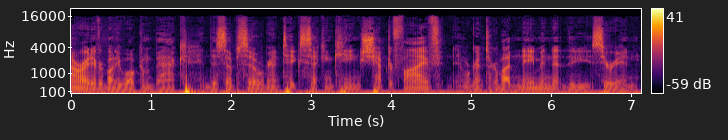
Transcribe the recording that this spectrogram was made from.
All right, everybody, welcome back. In this episode, we're going to take 2 Kings chapter 5, and we're going to talk about Naaman the Syrian.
